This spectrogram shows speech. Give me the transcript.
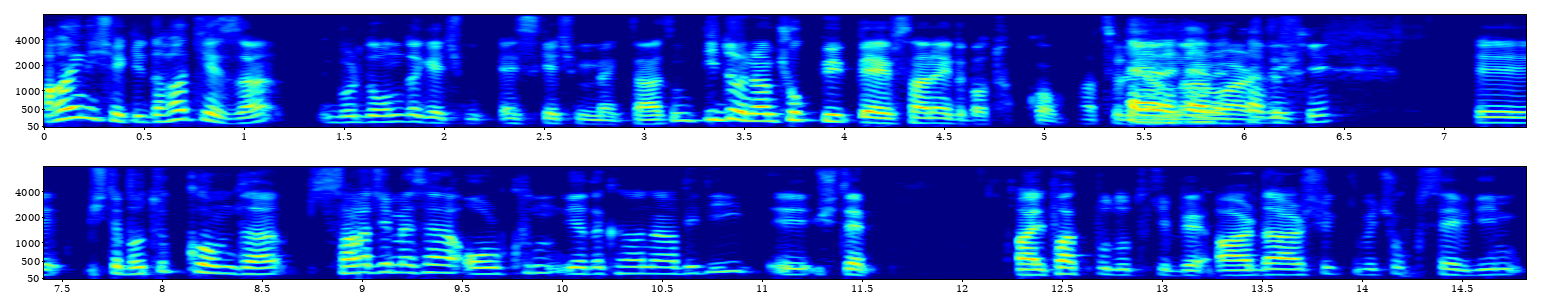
Aynı şekilde hakeza burada onu da geç, es geçmemek lazım. Bir dönem çok büyük bir efsaneydi Batuk.com. Hatırlayanlar evet, evet, vardır. Tabii ki. Ee, işte Batuk.com'da sadece mesela Orkun ya da Kaan abi değil e, işte Alpak Bulut gibi, Arda Arşık gibi çok sevdiğim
